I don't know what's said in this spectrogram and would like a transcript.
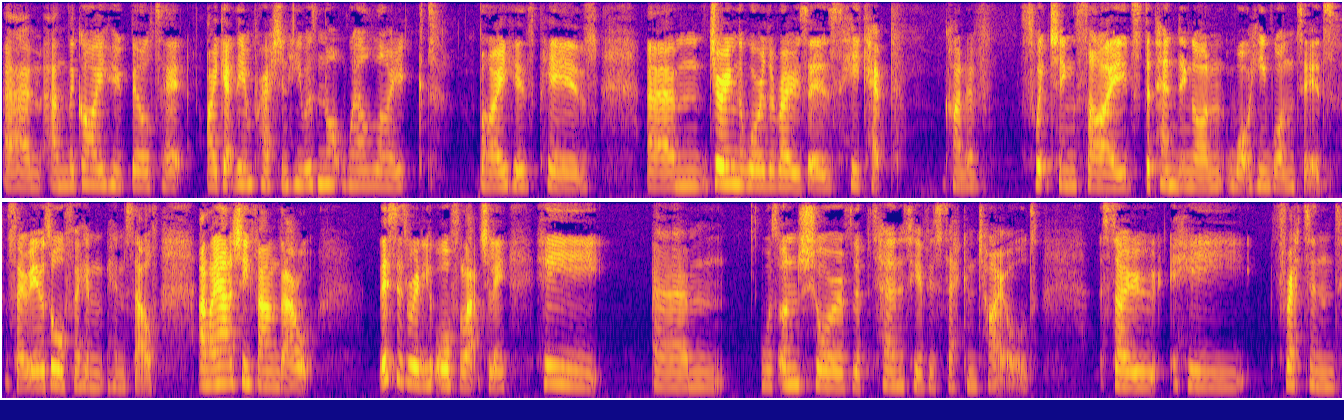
um, and the guy who built it, I get the impression he was not well liked by his peers. Um, during the War of the Roses, he kept kind of switching sides depending on what he wanted. So it was all for him himself. And I actually found out this is really awful. Actually, he um, was unsure of the paternity of his second child, so he threatened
